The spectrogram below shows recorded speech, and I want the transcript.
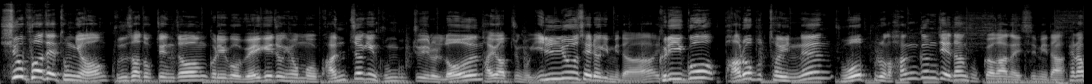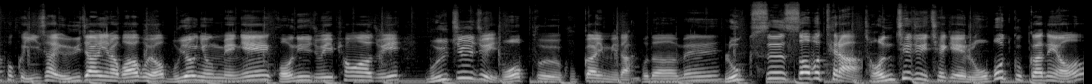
슈퍼 대통령 군사독재정 그리고 외계적 혐오 관적인 군국주의를 넣은 자유합중국 인류 세력입니다. 그리고 바로 붙어 있는 두어프론 황금재단 국가가 하나 있습니다. 페라포크 이사의 의장이라고 하고요. 무역연맹의 권위주의 평화주의 물질주의 워프 국가입니다. 그 다음에 록스 서브테라 전체주의 체계의 로봇 국가네요.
